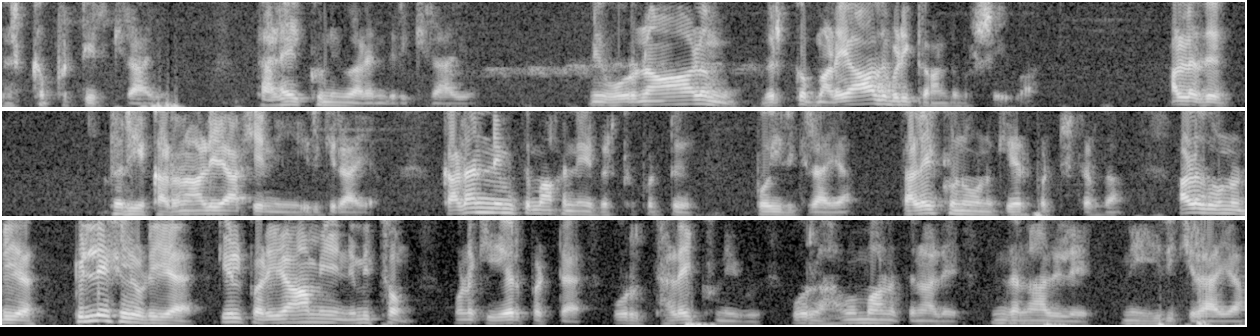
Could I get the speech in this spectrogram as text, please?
விற்கப்பட்டிருக்கிறாயோ தலை குனிவு அடைந்திருக்கிறாயோ நீ ஒரு நாளும் வெட்கம் அடையாதபடிக்கு ஆண்டவர் செய்வார். அல்லது பெரிய கடனாளியாகிய நீ இருக்கிறாயா? கடன் நிமித்தமாக நீ விற்கப்பட்டு போயிருக்கிறாயா? தலைக்குனு உனக்கு ஏற்பட்டிருக்கிறதா? அல்லது உன்னுடைய பிள்ளைகளுடைய கீழ்ப்படியாமை நிமித்தம் உனக்கு ஏற்பட்ட ஒரு தலைக்குனிவு ஒரு அவமானத்தினாலே இந்த நாளிலே நீ இருக்கிறாயா?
